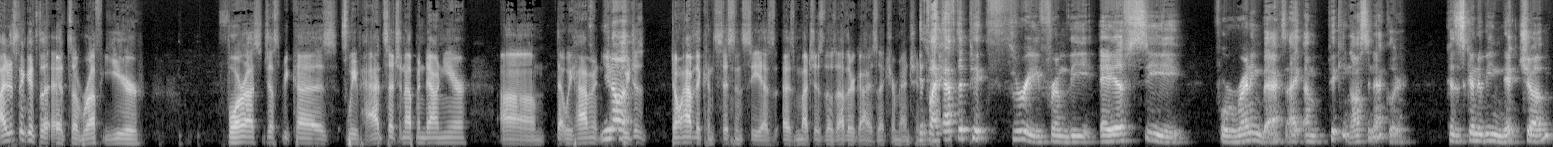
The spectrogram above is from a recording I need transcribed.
I just think it's a it's a rough year for us just because we've had such an up and down year um, that we haven't. You know we just don't have the consistency as as much as those other guys that you're mentioning. If I have to pick three from the AFC for running backs, I, I'm picking Austin Ekeler because it's going to be Nick Chubb,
